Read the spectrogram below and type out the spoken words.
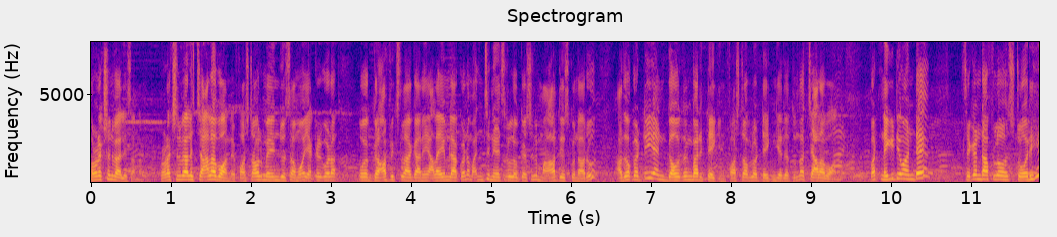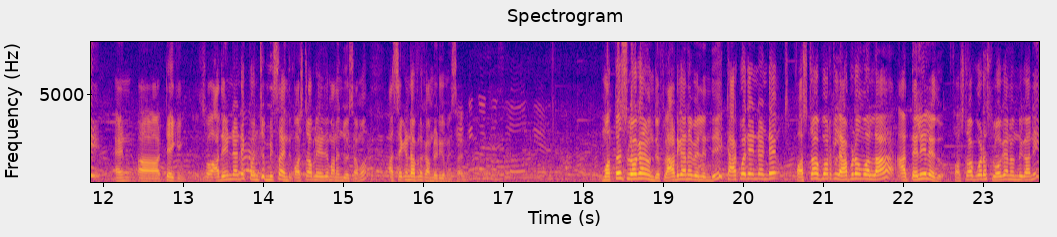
ప్రొడక్షన్ వాల్యూస్ అన్న. ప్రొడక్షన్ వాల్యూస్ చాలా బాగున్నాయి. ఫస్ట్ ఆఫ్ ఆల్ మేము చూసాము ఎక్కడ కూడా ఒక గ్రాఫిక్స్ లాగా కానీ అలా ఏం లేకుండా మంచి నేచురల్ లొకేషన్ మా తీసుకున్నారు. అదొకటి అండ్ గౌతమ్ గారి టేకింగ్ ఫస్ట్ హాఫ్లో టేకింగ్ ఏదైతే ఉందో చాలా బాగుంది. బట్ నెగిటివ్ అంటే సెకండ్ హాఫ్లో స్టోరీ అండ్ టేకింగ్ సో అదేంటంటే కొంచెం మిస్ అయింది. ఫస్ట్ హాఫ్లో ఏదైతే మనం చూసామో ఆ సెకండ్ హాఫ్లో కంప్లీట్గా మిస్ అయింది. మొత్తం స్లోగానే ఉంది. ఫ్లాట్గానే వెళ్ళింది. కాకపోతే ఏంటంటే ఫస్ట్ హాఫ్ వరకు లేపడం వల్ల అది తెలియలేదు. ఫస్ట్ హాఫ్ కూడా స్లోగానే ఉంది కానీ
